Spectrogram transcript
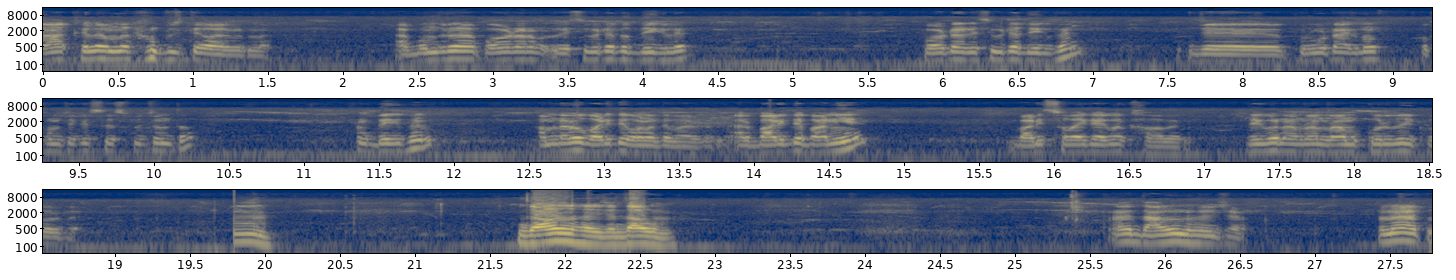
না খেলে আপনারা বুঝতে পারবেন না। আর বন্ধুরা, পরোটার রেসিপিটা তো দেখলেন, পরোটার রেসিপিটা দেখবেন। যে পুরোটা একদম প্রথম থেকে শেষ পর্যন্ত। দেখবেন আপনারাও বাড়িতে বানাতে পারবেন। আর বাড়িতে বানিয়ে বাড়ির সবাইকে একবার খাওয়াবেন। দেখবেন আপনার নাম করবেই করবে। হুম। দারুণ হয়েছে দারুণ। আরে দারুণ হয়েছে। মানে এত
